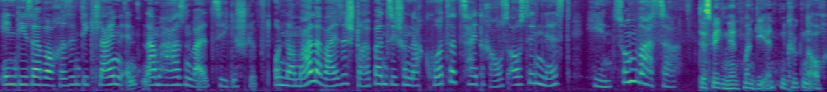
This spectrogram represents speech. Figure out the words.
In dieser Woche sind die kleinen Enten am Hasenwaldsee geschlüpft. Und normalerweise stolpern sie schon nach kurzer Zeit raus aus dem Nest hin zum Wasser. Deswegen nennt man die Entenküken auch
